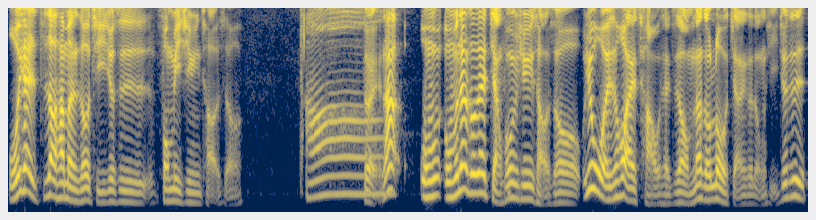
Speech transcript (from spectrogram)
我一开始知道他们的时候，其实就是蜂蜜幸运草的时候。哦，对，那我们我们那时候在讲蜂蜜薰衣草的时候，因为我也是后来查我才知道，我们那时候漏讲一个东西，就是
